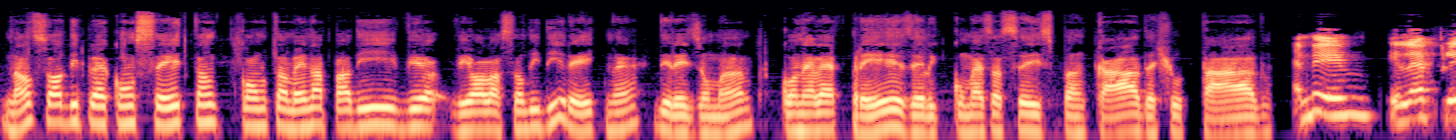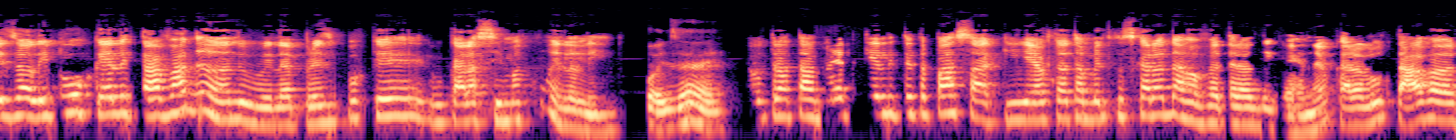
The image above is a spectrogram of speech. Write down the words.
Não só de preconceito, como também na parte de vi- violação de direito, né? Direitos humanos. Quando ela é presa, ele começa a ser espancado, é chutado. É mesmo. Ele é preso ali porque ele tá vagando. Ele é preso porque o cara acima com ele ali. Pois é. É o tratamento que ele tenta passar, que é o tratamento que os caras davam ao veterano de guerra, né? O cara lutava,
